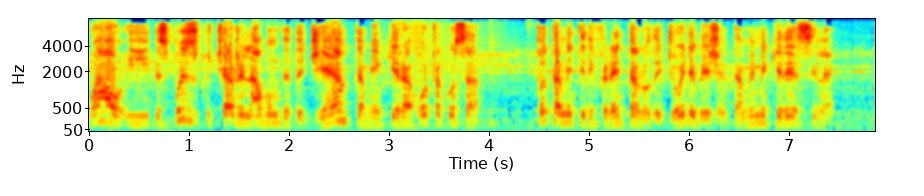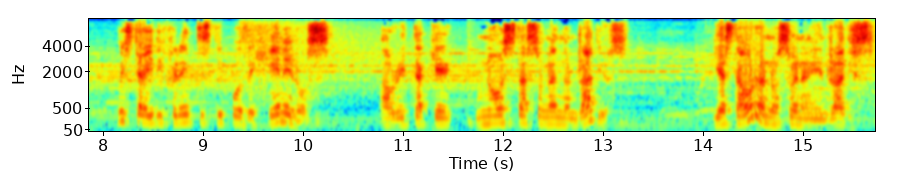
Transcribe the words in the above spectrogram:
wow, y después de escuchar el álbum de The Jam también, que era otra cosa totalmente diferente a lo de Joy Division, también me quedé así, like, viste, hay diferentes tipos de géneros ahorita que no está sonando en radios. Y hasta ahora no suenan en radios.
